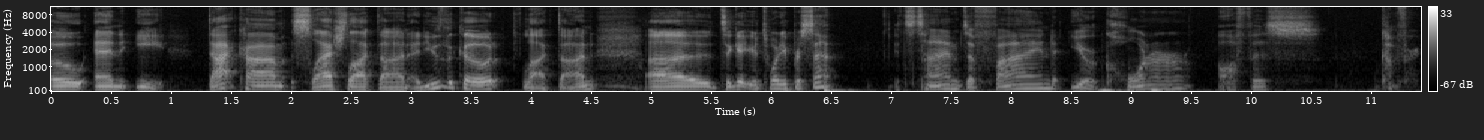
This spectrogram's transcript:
O N E dot com slash locked on and use the code locked on uh, to get your 20%. It's time to find your corner office comfort.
